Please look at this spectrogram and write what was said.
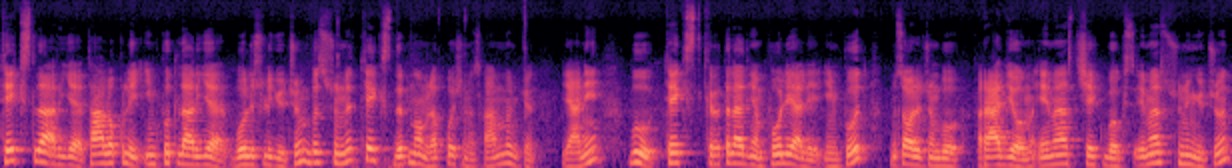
tekstlarga taalluqli inputlarga bo'lishligi uchun biz shuni text deb nomlab qo'yishimiz ham mumkin. Ya'ni bu text kiritiladigan poliyali input, misol uchun bu radio emas, checkbox emas, shuning uchun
